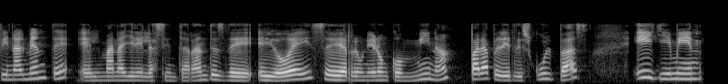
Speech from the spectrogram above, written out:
Finalmente, el manager y las integrantes de AOA se reunieron con Mina para pedir disculpas y Jimin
